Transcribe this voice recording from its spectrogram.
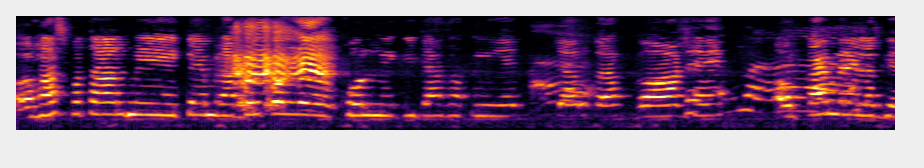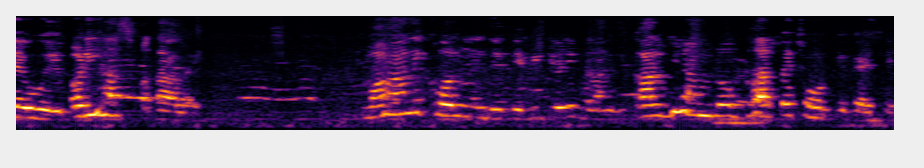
और अस्पताल में कैमरा बिल्कुल खोलने की इजाज़त नहीं है। चारों तरफ़ गार्ड है और कैमरे लगे हुए बड़ी अस्पताल है। वहाँ नहीं खोलने देते वीडियो नहीं बनाएँगे कल भी हम लोग घर पे छोड़ के गए थे।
